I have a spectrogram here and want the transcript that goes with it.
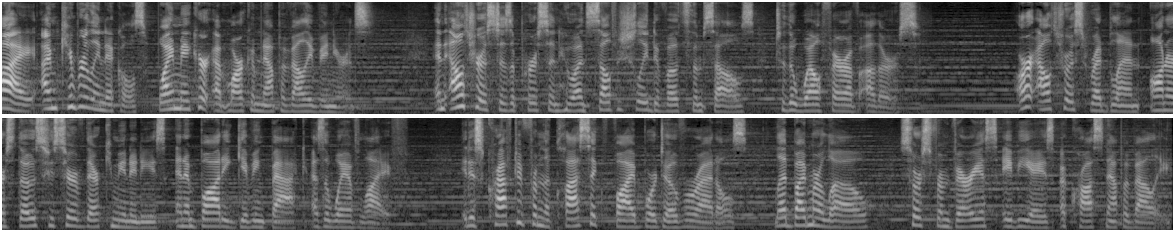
Hi, I'm Kimberlee Nicholls, winemaker at Markham Napa Valley Vineyards. An altruist is a person who unselfishly devotes themselves to the welfare of others. Our altruist red blend honors those who serve their communities and embody giving back as a way of life. It is crafted from the classic five Bordeaux varietals, led by Merlot, sourced from various AVAs across Napa Valley.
